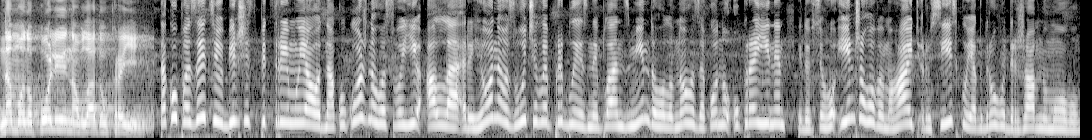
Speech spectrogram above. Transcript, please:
на монополію на владу в країні. Таку позицію більшість підтримує, однак у кожного свої але регіони озвучили приблизний план змін до головного закону України і до всього іншого вимагають російську як другу державну мову.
